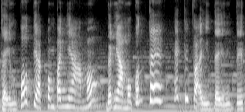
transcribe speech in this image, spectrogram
tempo, ti accompagniamo, veniamo con te e ti fai i denti.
